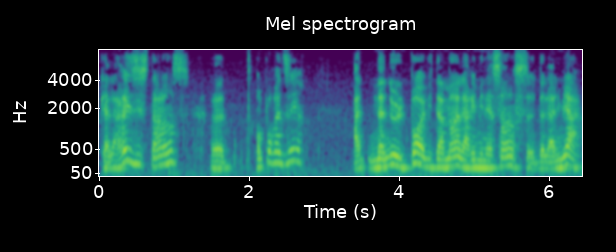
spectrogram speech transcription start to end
que la résistance, euh, on pourrait dire, n'annule pas évidemment la réminiscence de la lumière.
